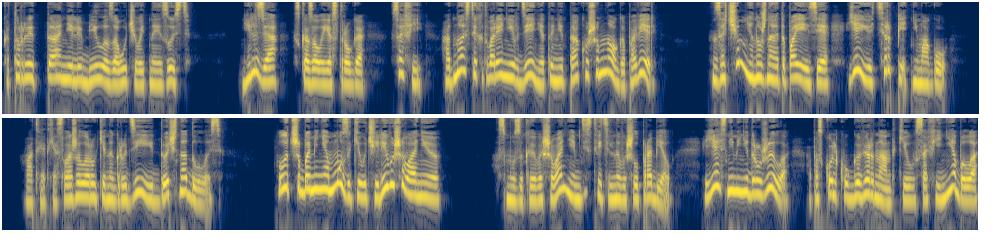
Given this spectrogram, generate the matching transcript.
которые Таня любила заучивать наизусть. «Нельзя», — сказала я строго. «Софи, одно стихотворение в день — это не так уж и много, поверь». Зачем мне нужна эта поэзия? Я ее терпеть не могу. В ответ я сложила руки на груди, и дочь надулась. Лучше бы меня музыке учили вышиванию. С музыкой и вышиванием действительно вышел пробел. Я с ними не дружила, а поскольку гувернантки у Софи не было,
